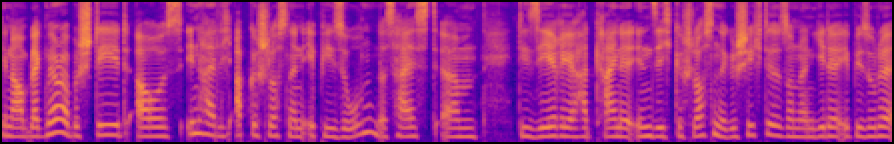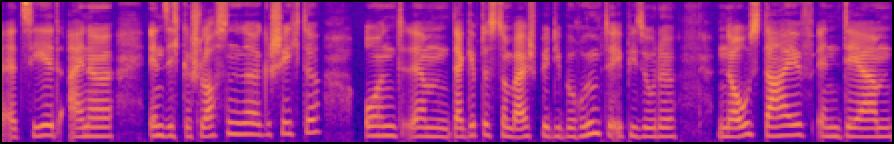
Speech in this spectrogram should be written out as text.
Genau, Black Mirror besteht aus inhaltlich abgeschlossenen Episoden. Das heißt, ähm, die Serie hat keine in sich geschlossene Geschichte, sondern jede Episode erzählt eine in sich geschlossene Geschichte und ähm, da gibt es zum Beispiel die berühmte Episode Nosedive, in der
